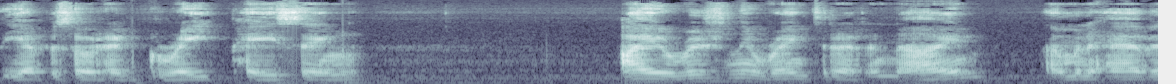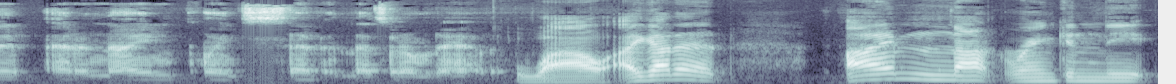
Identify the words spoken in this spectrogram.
The episode had great pacing. I originally ranked it at a 9. I'm going to have it at a 9.7. That's what I'm going to have it. Wow, I gotta. I'm not ranking the.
